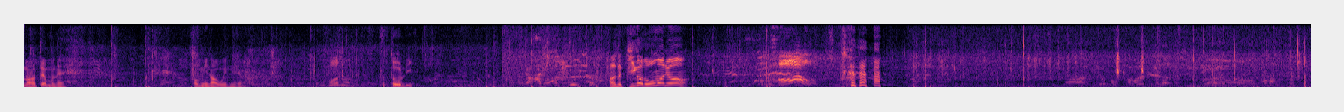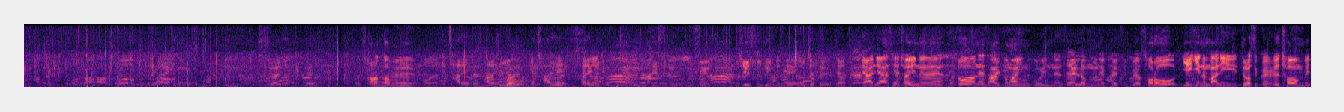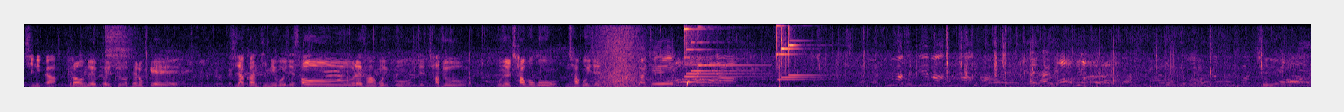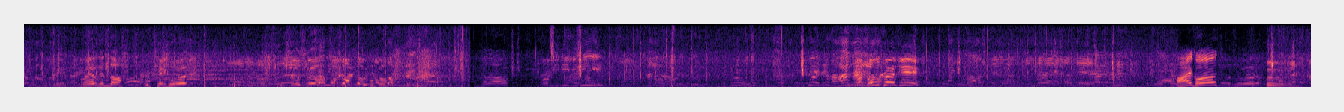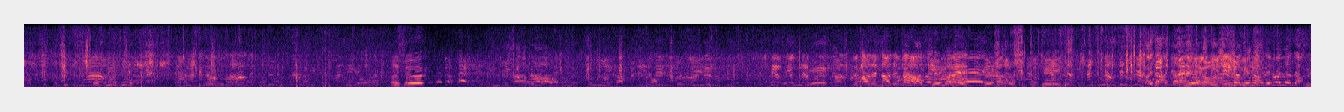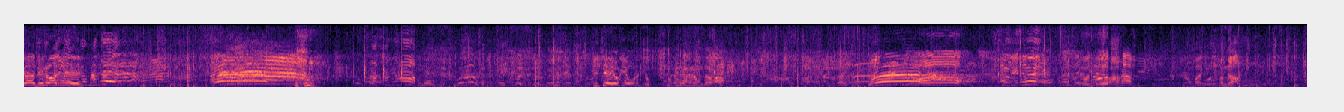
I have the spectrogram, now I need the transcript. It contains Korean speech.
코로나 때문에 고민하고 있네요. 풋돌이. 아 근데 비가 너무 많이 와. 잘한다며. 어, 약간 잘해, 잘해. 뭐야, 이거? 그냥 잘해, 잘해가지고 질 수도 있을, 질 수도 있는데 어쨌든 그냥 네, 안녕하세요. 저희는 수원에서 활동하고 있는 셀럽문 FS고요. 서로 얘기는 많이 들었을 거예요. 그래서 처음 매치니까. 그라운드 FS로 새롭게 시작한 팀이고 이제 서울에서 하고 있고 이제 자주 오늘 차보고 차고 이제 한번 해도 된다. 오케이, 굿. 없어, 없어. 없어, 없어. 없어. 괜찮아. 미리, 미리. 아, 저부터 해야지. 아이, 굿. 나이스. 됐다, 됐다, 됐다. 제일 가져, 제일 가져. 오케이. 의진이가, 의진이가, 의진이가. 내려와야 된다. 나 내려와야지. 밑에 여기 오른쪽. 형, 형 나가. 간다.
